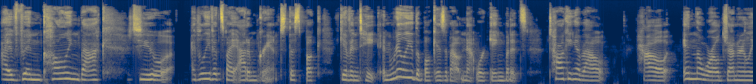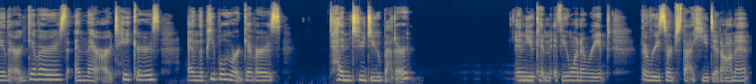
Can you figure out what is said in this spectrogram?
I've been calling back to I believe it's by Adam Grant, this book, Give and Take. And really, the book is about networking, but it's talking about how in the world, generally, there are givers and there are takers, and the people who are givers tend to do better. And you can, if you want to read the research that he did on it,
